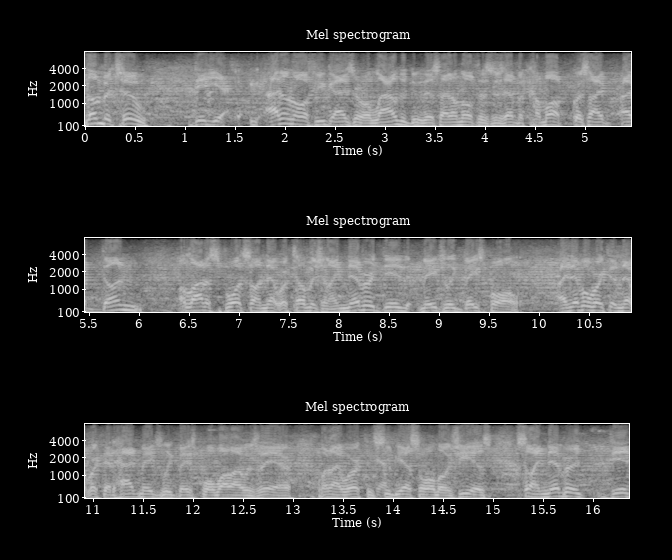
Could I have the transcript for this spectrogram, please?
Number two, did you? I don't know if you guys are allowed to do this. I don't know if this has ever come up because I've I've done a lot of sports on network television. I never did Major League Baseball. I never worked at a network that had Major League Baseball while I was there when I worked at CBS all those years. So I never did.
